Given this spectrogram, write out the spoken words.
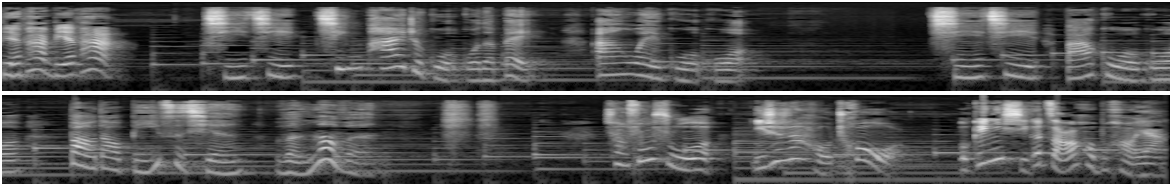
别怕别怕，琪琪轻拍着果果的背，安慰果果。琪琪把果果抱到鼻子前闻了闻，小松鼠，你身上好臭哦，我给你洗个澡好不好呀？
